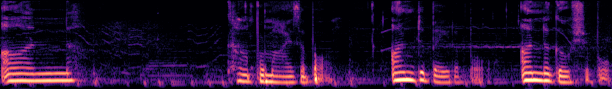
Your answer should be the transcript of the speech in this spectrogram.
uncompromisable undebatable, unnegotiable.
